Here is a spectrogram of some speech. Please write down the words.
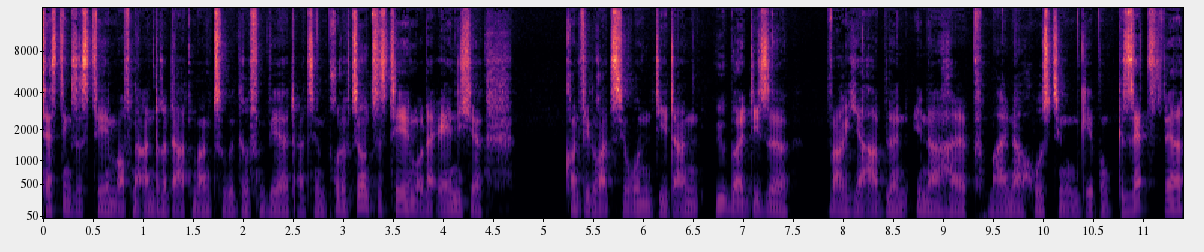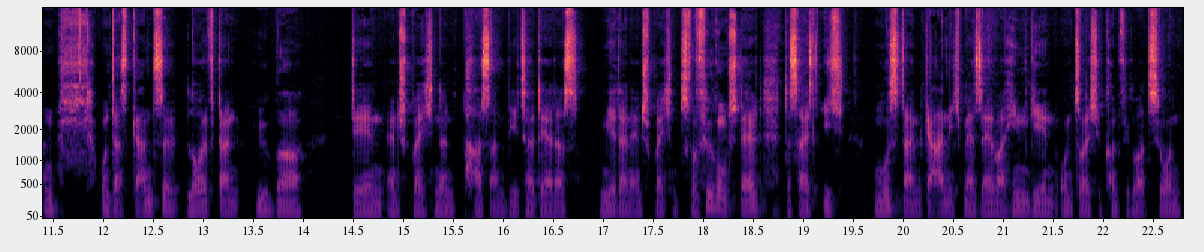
Testing-System auf eine andere Datenbank zugegriffen wird als im Produktionssystem oder ähnliche Konfigurationen, die dann über diese Variablen innerhalb meiner Hosting-Umgebung gesetzt werden. Und das Ganze läuft dann über den entsprechenden Passanbieter, der das mir dann entsprechend zur Verfügung stellt. Das heißt, ich muss dann gar nicht mehr selber hingehen und solche Konfigurationen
